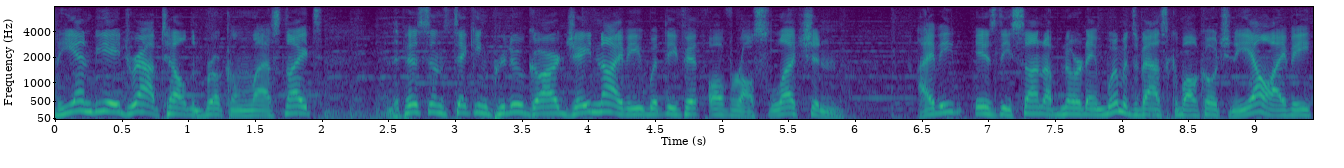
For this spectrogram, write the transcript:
the NBA draft held in Brooklyn last night, and the Pistons taking Purdue guard Jaden Ivey with the fifth overall selection. Ivey is the son of Notre Dame women's basketball coach Niele Ivey.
